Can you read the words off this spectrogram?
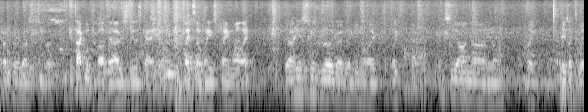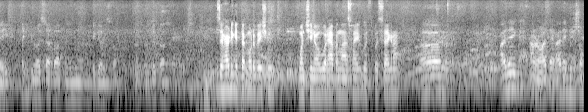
tried to do our best. But, You can talk about Pavelka. Obviously, this guy you know, lights out when he's playing well, eh? yeah, he's he's really good. Like you know, like like you see on uh, you know like days like today, he, like he can really step up and uh, be good. So it was, it was good for us. Is it hard to get that motivation once you know what happened last night with, with Saginaw? Uh, I think I don't know. I think I think we just don't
